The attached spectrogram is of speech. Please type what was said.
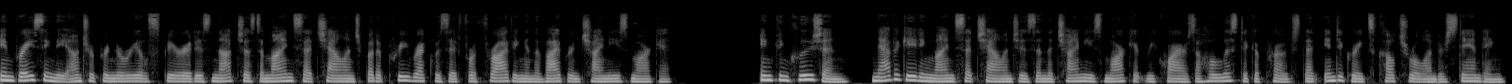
Embracing the entrepreneurial spirit is not just a mindset challenge but a prerequisite for thriving in the vibrant Chinese market. In conclusion, Navigating mindset challenges in the Chinese market requires a holistic approach that integrates cultural understanding,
